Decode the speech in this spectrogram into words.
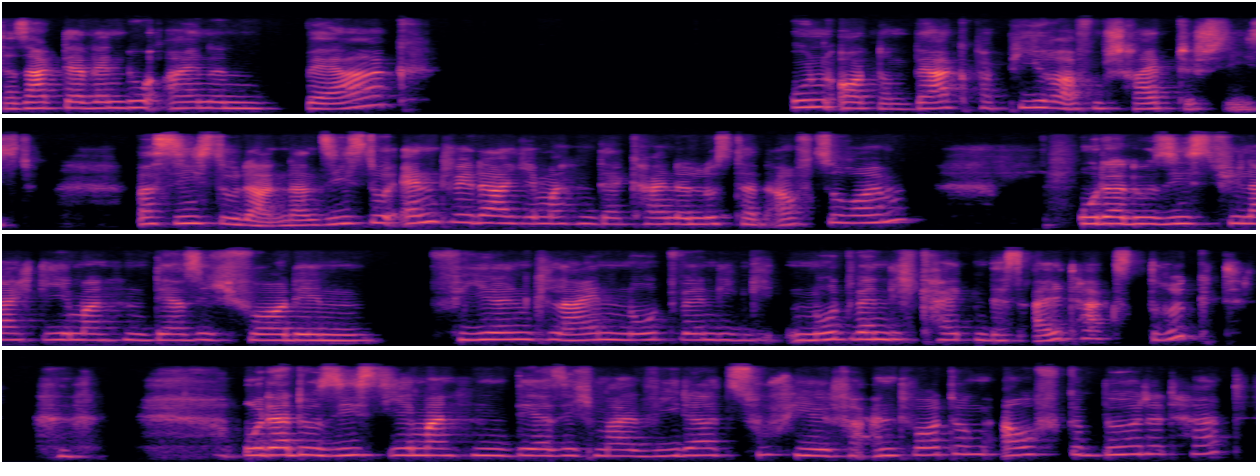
Da sagt er, wenn du einen Berg Unordnung, Bergpapiere auf dem Schreibtisch siehst, was siehst du dann? Dann siehst du entweder jemanden, der keine Lust hat aufzuräumen, oder du siehst vielleicht jemanden, der sich vor den vielen kleinen Notwendig Notwendigkeiten des Alltags drückt. Oder du siehst jemanden, der sich mal wieder zu viel Verantwortung aufgebürdet hat.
